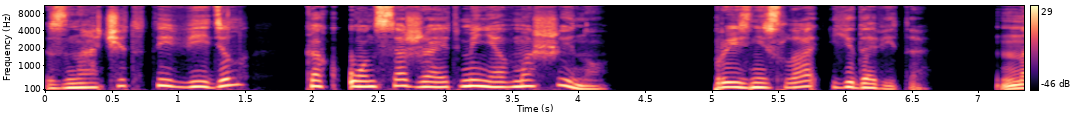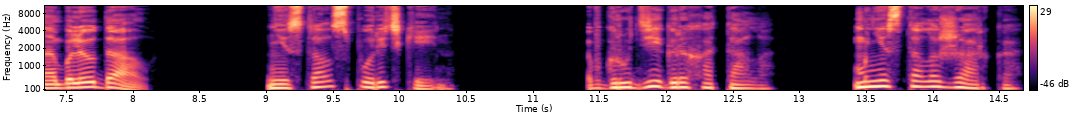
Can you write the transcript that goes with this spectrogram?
Значит, ты видел, как он сажает меня в машину, произнесла ядовито. Наблюдал. Не стал спорить Кейн. В груди грохотало. Мне стало жарко.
